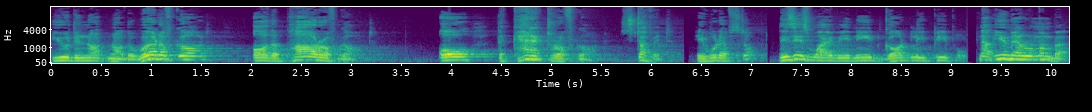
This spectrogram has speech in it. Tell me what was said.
you do not know the word of God or the power of God or the character of God. Stop it. He would have stopped. This is why we need godly people. Now, you may remember,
